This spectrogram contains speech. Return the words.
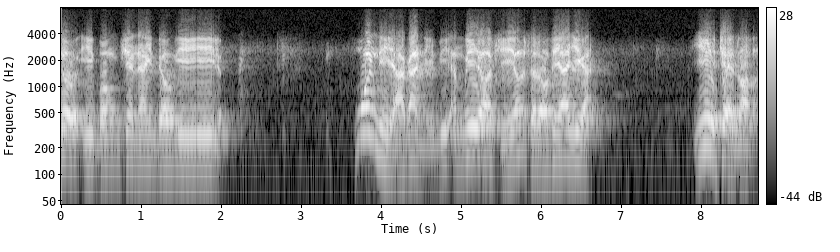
သို့ဤပုံဖြစ်နိုင်တုံ၏လို့မွန်းနေရာကနေပြီးအမေရောဖြေရောဆိုတော့ဘုရားကြီးကရည်ထည့်သွားပါ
